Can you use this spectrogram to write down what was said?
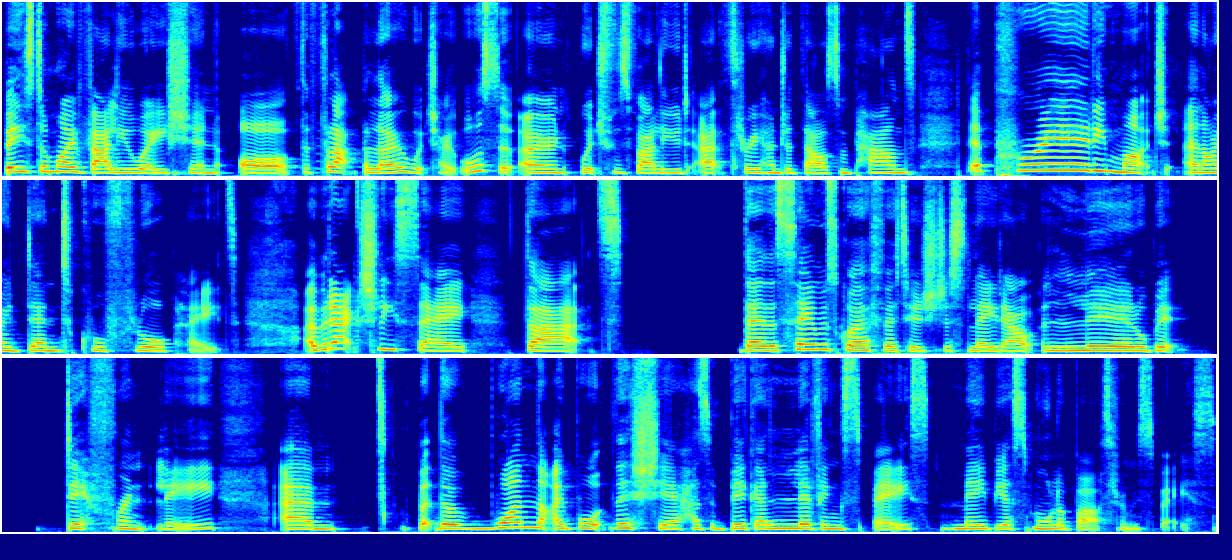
based on my valuation of the flat below, which I also own, which was valued at £300,000. They're pretty much an identical floor plate. I would actually say that they're the same square footage, just laid out a little bit differently. Um, but the one that I bought this year has a bigger living space, maybe a smaller bathroom space.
